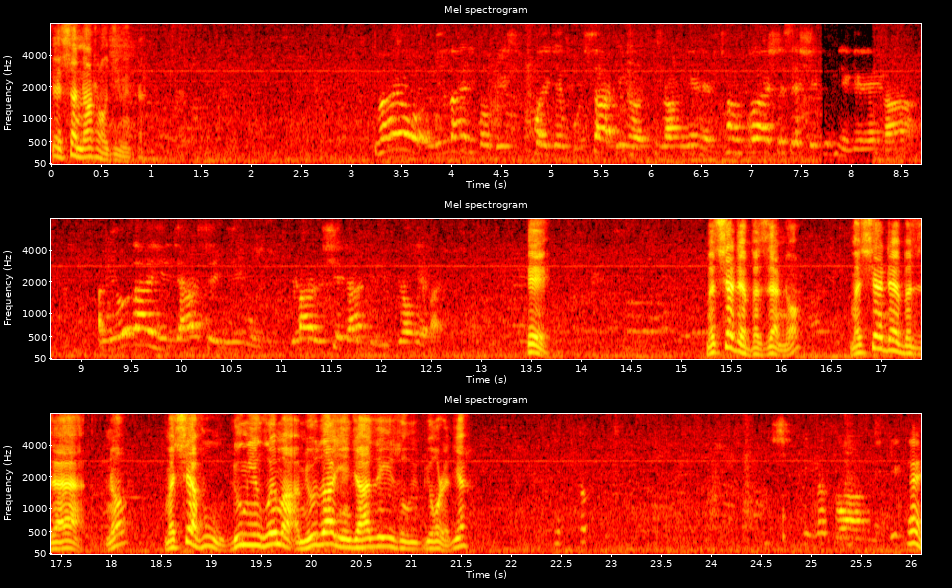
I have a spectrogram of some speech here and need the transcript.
ကဲဆက်နားထောင်ကြည့်မယ်ဗျာ ဒီမှာတော့လူသားဒီပုံပြီး ဖွဲ့ချက်ကိုစပြီးတော့ထူထောင်ခဲ့တဲ့1988ခုနှစ်ကလေးကအမျိုးသားရင်ကြားစေရေးကိုဒီမှာရှေ့တန်းပြီးပြောခဲ့ပါတယ်ကဲမရှက်တဲ့ပါဇက်နော်မရှက်တဲ့ပါဇက်နော်မရှက်ဘူးလူမြင်ကွင်းမှာအမျိုးသားရင်ကြားစေးဆိုပြီးပြောတယ်ဗျာဒီလိုတော့ဒီဟဲ့ခင်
